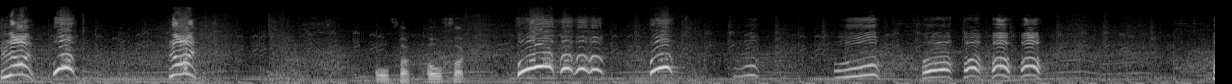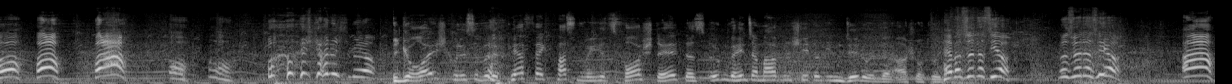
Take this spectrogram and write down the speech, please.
LOL! Uh! LOL! Oh fuck, oh fuck. Uh! Uh! Oh! Oh! Oh! Oh! Nicht mehr! Die Geräuschkulisse würde perfekt passen, wenn ich jetzt vorstellt, dass irgendwer hinter Marvin steht und ihm ein Dildo in seinen Arschloch drückt. Hä, was wird das hier? Was wird das hier? Ah!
